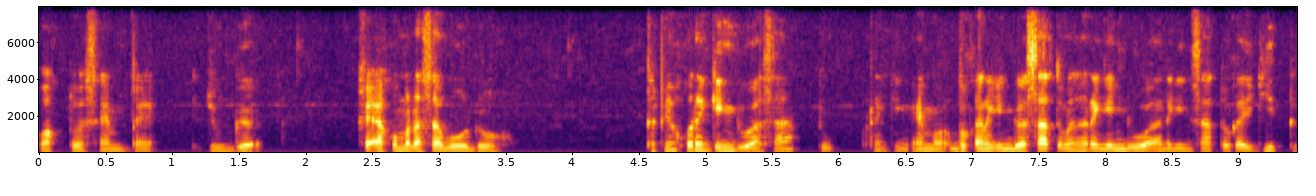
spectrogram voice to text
Waktu SMP juga. Kayak aku merasa bodoh. Tapi aku ranking 21 ranking eh bukan ranking 21 mana ranking 2 ranking 1 kayak gitu.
